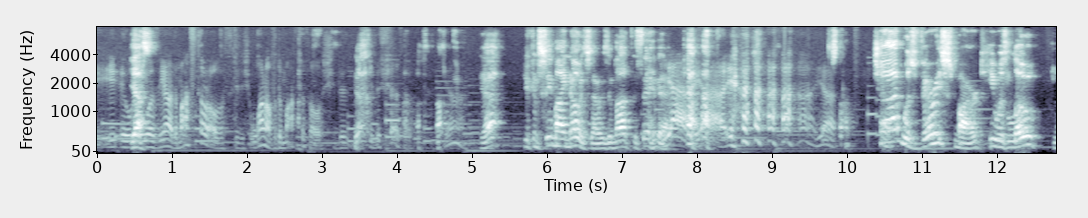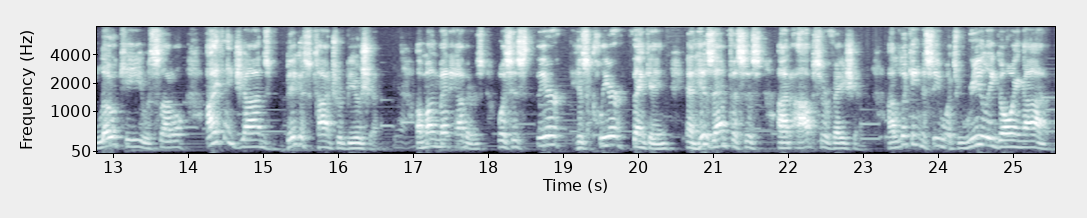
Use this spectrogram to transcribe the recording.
It, it Yes. was yeah the master of Steve, one of the masters of Steve, Yeah. Steve DeShazer. Yeah. Yeah, you can see my notes. I was about to say that. Yeah, yeah, yeah, yeah. John was very smart. He was low low key. He was subtle. I think John's biggest contribution. Among many others, was his clear his clear thinking and his emphasis on observation, on looking to see what's really going on,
